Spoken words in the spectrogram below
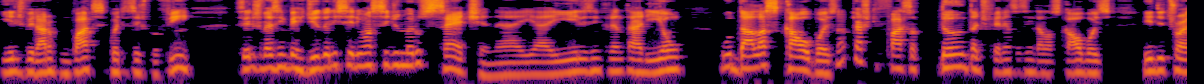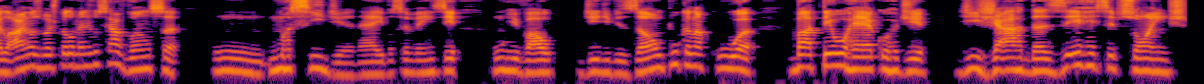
e eles viraram com 4,56 pro fim, se eles tivessem perdido, eles seriam a seed número 7, né? E aí eles enfrentariam o Dallas Cowboys. Não é que eu acho que faça tanta diferença assim Dallas Cowboys e Detroit Lions, mas pelo menos você avança um, uma seed, né? E você vence um rival de divisão. Puka Nakua bateu o recorde de jardas e recepções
